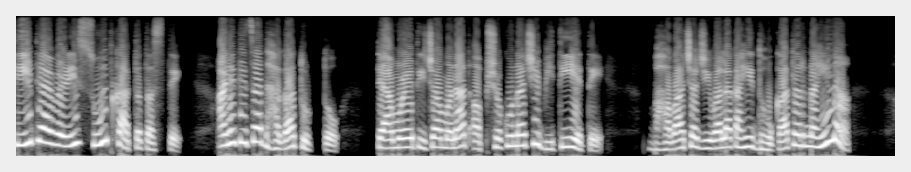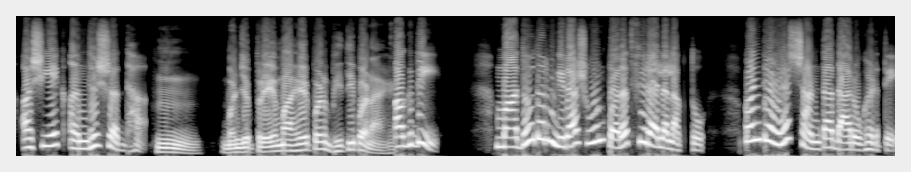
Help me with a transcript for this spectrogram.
ती त्यावेळी सूत कातत असते आणि तिचा धागा तुटतो. त्यामुळे तिच्या मनात अपशकुनाची भीती येते. भावाच्या जीवाला काही धोका तर नाही ना? अशी एक अंधश्रद्धा. म्हणजे प्रेम आहे पण भीती पण आहे. अगदी. माधव तर निराश होऊन परत फिरायला लागतो पण तेवढ्याच शांता दार उघडते.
